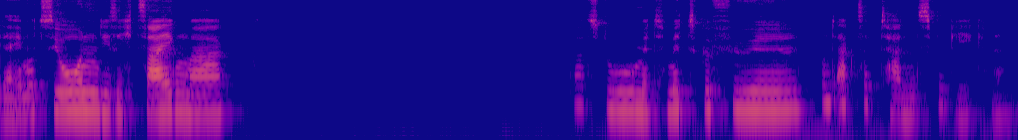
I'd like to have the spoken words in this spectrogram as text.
Jeder Emotion, die sich zeigen mag, darfst du mit Mitgefühl und Akzeptanz begegnen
